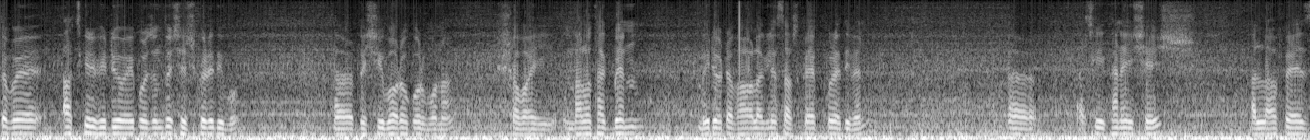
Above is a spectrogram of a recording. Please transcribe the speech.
তবে আজকের ভিডিও এই পর্যন্ত শেষ করে দিব। আর বেশি বড় করব না। সবাই ভালো থাকবেন। ভিডিওটা ভালো লাগলে সাবস্ক্রাইব করে দিবেন। আজকে এখানেই শেষ। আল্লাহ হাফেজ।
